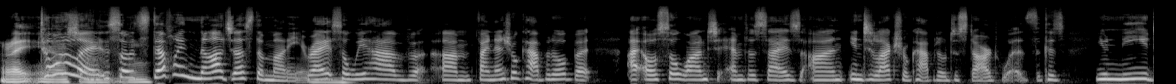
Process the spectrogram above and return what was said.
right? You know, Totally. so- so it's definitely not just the money, right? So we have um, financial capital, but I also want to emphasize on intellectual capital to start with because you need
